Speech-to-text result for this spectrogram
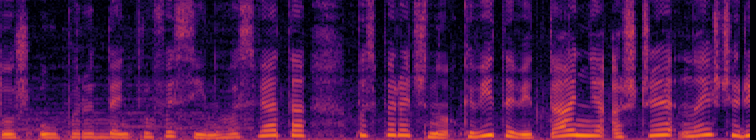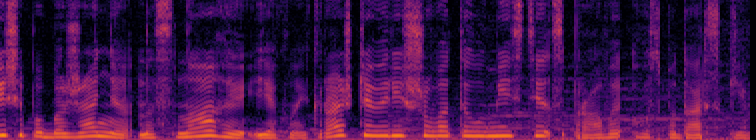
Тож у переддень професійного свята, безперечно, квіти, вітання, а ще найщиріші побажання наснаги, як найкраще вирішувати у місті справи господарські.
